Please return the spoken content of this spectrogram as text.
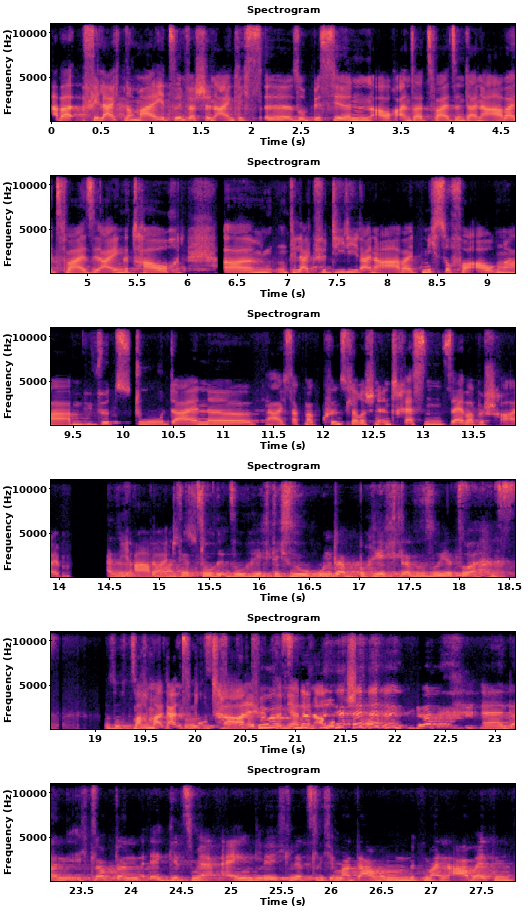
Aber vielleicht nochmal, jetzt sind wir schon eigentlich äh, so ein bisschen auch ansatzweise in deine Arbeitsweise eingetaucht. Ähm, vielleicht für die, die deine Arbeit nicht so vor Augen haben, wie würdest du deine, ja, ich sag mal, künstlerischen Interessen selber beschreiben? Also, wie wenn man es jetzt so, so richtig so runterbricht, also so jetzt so als versucht Mach mal ganz brutal, wir können ja dann auch äh, dann, Ich glaube, dann äh, geht es mir eigentlich letztlich immer darum, mit meinen Arbeiten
